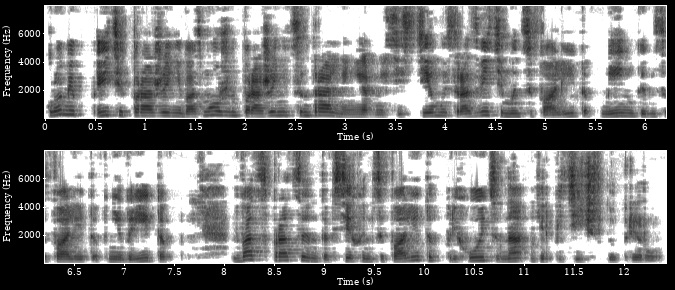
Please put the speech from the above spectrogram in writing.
Кроме этих поражений, возможно поражение центральной нервной системы с развитием энцефалитов, менингоэнцефалитов, невритов. 20% всех энцефалитов приходится на герпетическую природу.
